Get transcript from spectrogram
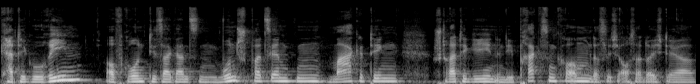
Kategorien aufgrund dieser ganzen Wunschpatienten, Marketingstrategien in die Praxen kommen, dass sich auch dadurch der,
